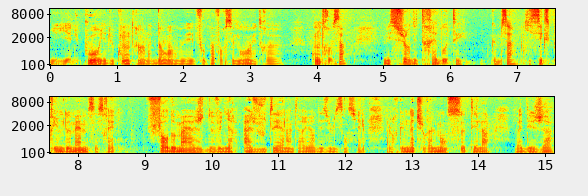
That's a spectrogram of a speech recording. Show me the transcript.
il y, a du pour, il y a du contre hein, là-dedans. Il ne faut pas forcément être euh, contre ça. Mais sur des très beaux thés comme ça, qui s'expriment d'eux-mêmes, ça serait fort dommage de venir ajouter à l'intérieur des huiles essentielles, alors que naturellement, ce thé-là va déjà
